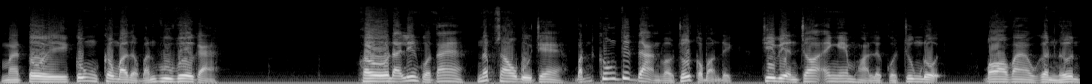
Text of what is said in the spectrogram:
mà tôi cũng không bao giờ bắn vu vơ cả. Khẩu đại liên của ta nấp sau bụi tre bắn không tiếc đạn vào chốt của bọn địch, chi viện cho anh em hỏa lực của trung đội bò vào gần hơn,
